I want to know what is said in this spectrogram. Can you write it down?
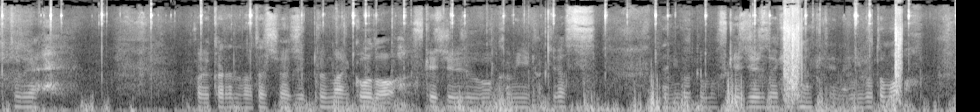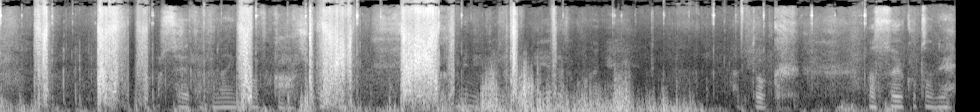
ことでこれからの私は10分前行動スケジュールを紙に書き出す。何事もスケジュールだけじゃなくて何事も忘れたくないものとかをしっかり紙に見えるところに貼っておく、まあ、そういうことをね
